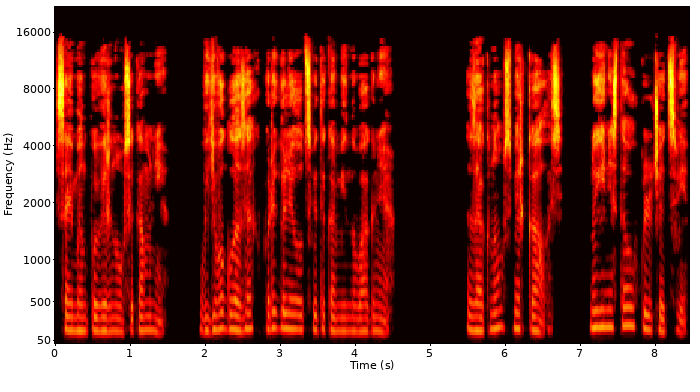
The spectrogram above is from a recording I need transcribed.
Саймон повернулся ко мне. В его глазах прыгали отцветы каминного огня. За окном смеркалось, но я не стал включать свет.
